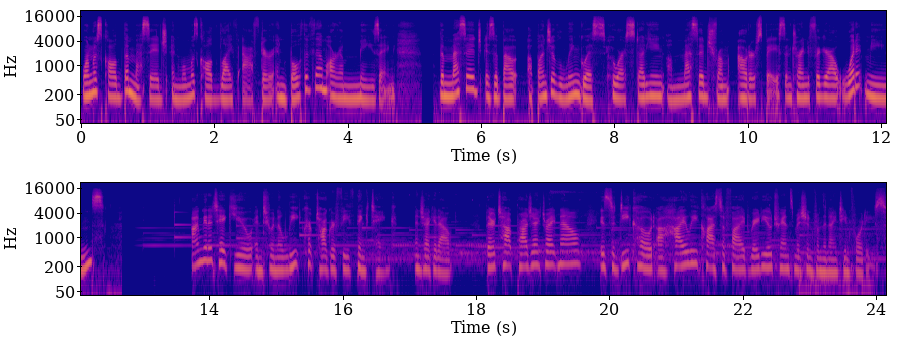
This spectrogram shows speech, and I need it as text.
One was called The Message and one was called Life After, and both of them are amazing. The message is about a bunch of linguists who are studying a message from outer space and trying to figure out what it means. I'm going to take you into an elite cryptography think tank and check it out. Their top project right now is to decode a highly classified radio transmission from the 1940s.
